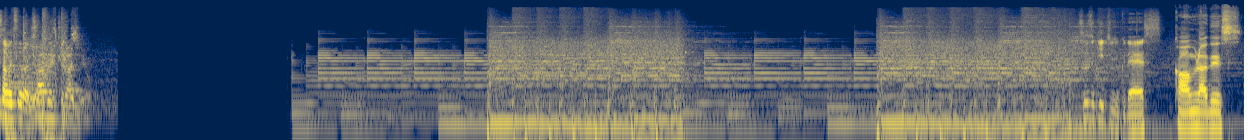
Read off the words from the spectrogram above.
差別ラジオ。サーベスラジオ。鈴木一軸です。川村です。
